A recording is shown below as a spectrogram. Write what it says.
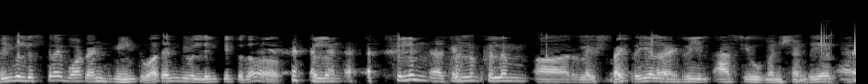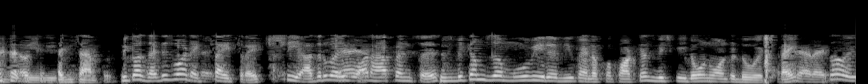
we will describe what friends mean to us. Then we will link it to the film, film, Okay. film, film uh, relation, right? Real Right. and real, as you mentioned, real and real Okay. example. Because that is what excites, right? See, otherwise, Yeah, yeah. what happens is this becomes a movie review kind of a podcast, which we don't want to do it, right? Correct. So,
